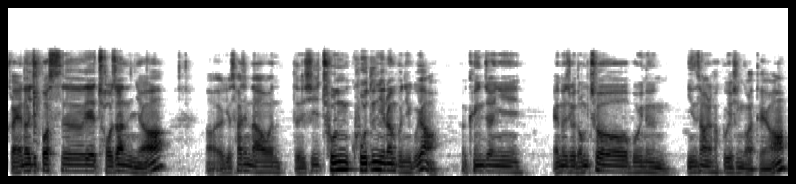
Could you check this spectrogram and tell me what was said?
그 에너지 버스의 저자는요. 어, 여기 사진 나온 듯이 존 고든이란 분이고요. 굉장히 에너지가 넘쳐 보이는 인상을 갖고 계신 것 같아요.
